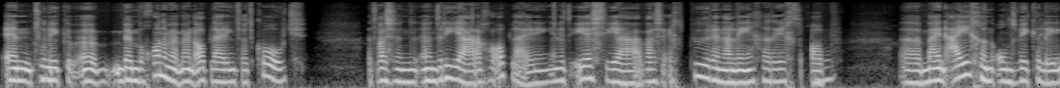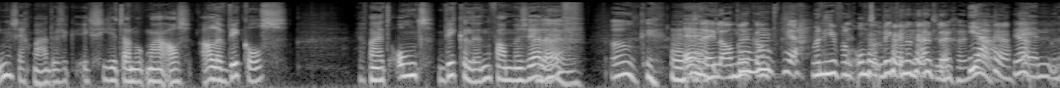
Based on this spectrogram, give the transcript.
En toen ik eh, ben begonnen met mijn opleiding tot coach... dat was een, een driejarige opleiding. En het eerste jaar was echt puur en alleen gericht op... eh, mijn eigen ontwikkeling, zeg maar. Dus ik, ik zie het dan ook maar als alle wikkels... Zeg maar, het ontwikkelen van mezelf... Oh, oké. Dat is een hele andere kant. Manier van ontwikkelen en uitleggen. Ja, ja. en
